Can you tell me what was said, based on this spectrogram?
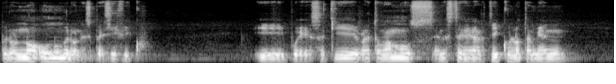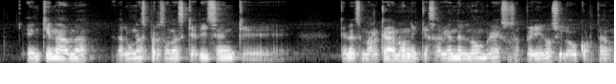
pero no un número en específico. Y pues aquí retomamos en este artículo también en quien habla de algunas personas que dicen que, que les marcaron y que sabían el nombre, sus apellidos y luego cortaron.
